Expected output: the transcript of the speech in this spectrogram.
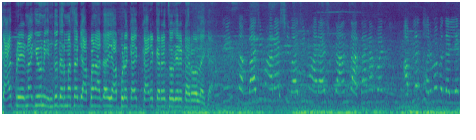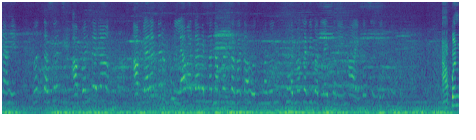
काय प्रेरणा घेऊन हिंदू धर्मासाठी आपण आता यापुढे काय कार्य करायचं वगैरे ठरवलं आहे का? म्हणजे संभाजी महाराज शिवाजी महाराज प्राण जाताना पण आपला धर्म बदलले नाहीत. मग तसंच आपण तर आपल्याला तर खुल्या वातावरणात आपण जगत आहोत. म्हणून धर्म कधी बदलायचं नाही. हा एकच संदेश मिळतो. आपण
